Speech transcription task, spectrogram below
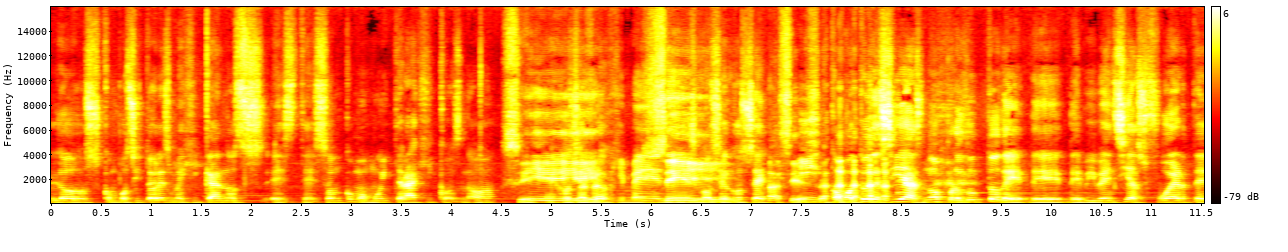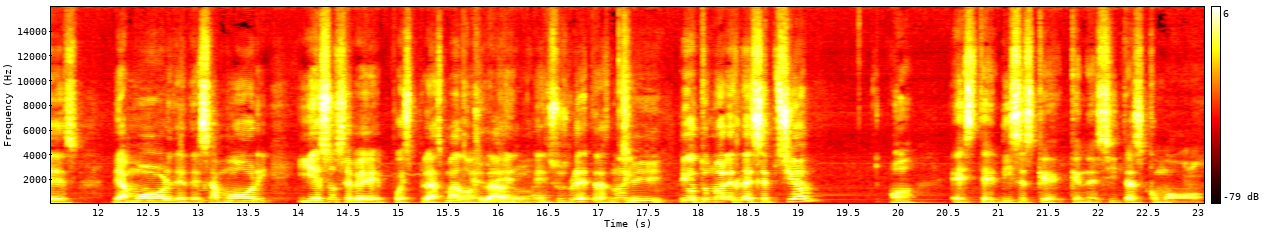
los compositores mexicanos este, son como muy trágicos, ¿no? Sí. José Alfredo Jiménez, sí, José José. así y es. como tú decías, ¿no? Producto de, de, de vivencias fuertes, de amor, de desamor, y, y eso se ve pues plasmado en, Claro. en- en sus letras, ¿no? Y- Sí. Digo, tú no eres la excepción. O este, dices que, que necesitas como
